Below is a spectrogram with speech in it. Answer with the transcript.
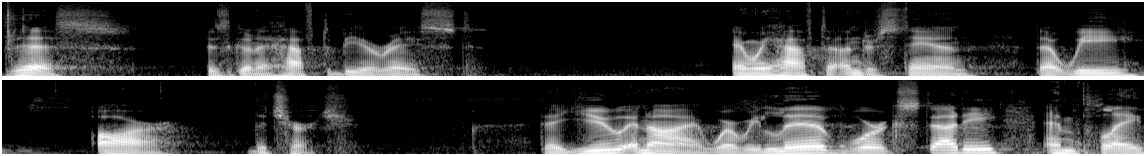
this is going to have to be erased. And we have to understand that we are the church that you and I, where we live, work, study, and play,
